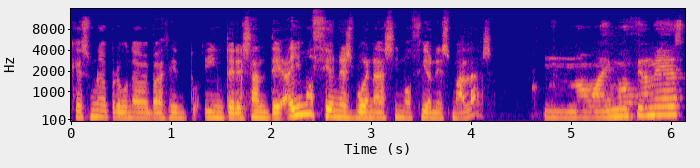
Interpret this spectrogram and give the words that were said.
que es una pregunta que me parece interesante. ¿Hay emociones buenas y emociones malas? No, hay emociones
